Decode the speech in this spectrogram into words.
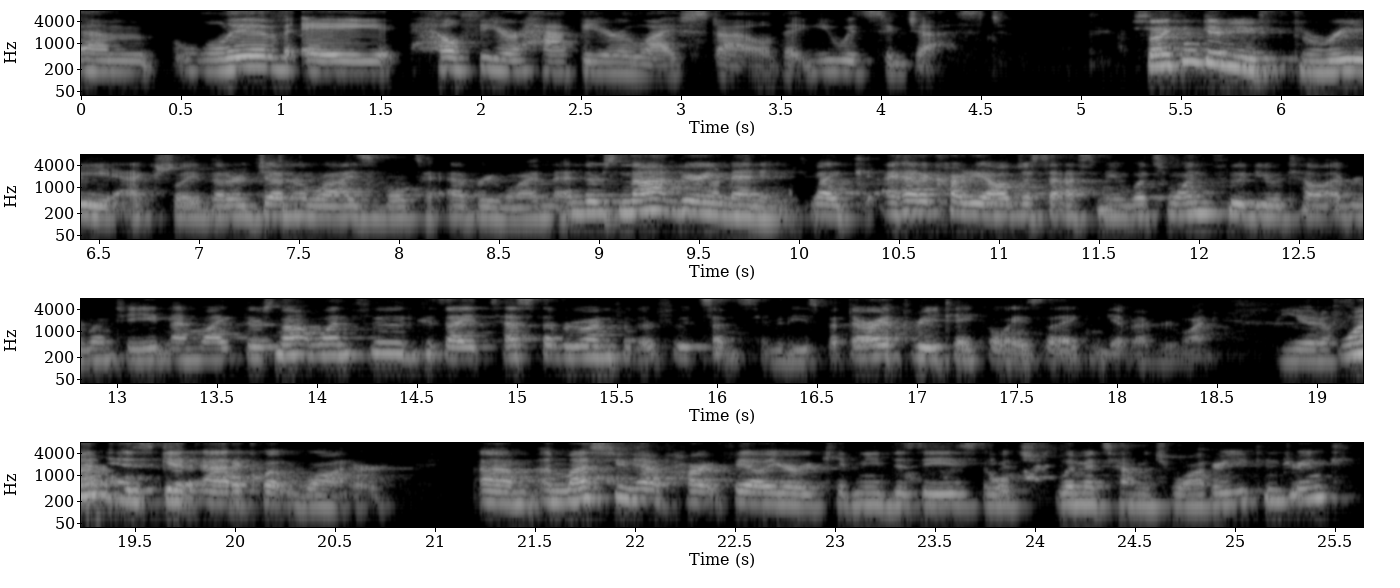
um, live a healthier, happier lifestyle that you would suggest? So I can give you three actually that are generalizable to everyone. And there's not very many. Like I had a cardiologist ask me, what's one food you would tell everyone to eat? And I'm like, there's not one food because I test everyone for their food sensitivities, but there are three takeaways that I can give everyone. Beautiful. One is get adequate water. Um, unless you have heart failure or kidney disease, which limits how much water you can drink,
